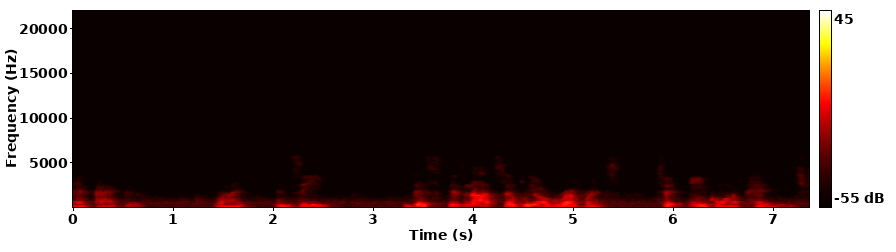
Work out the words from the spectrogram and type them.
and active, right? And see, this is not simply a reference to ink on a page,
